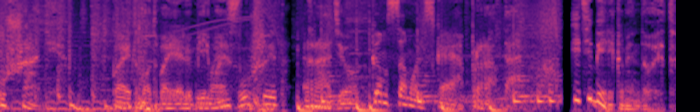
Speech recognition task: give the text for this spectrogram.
ушами. Поэтому твоя любимая слушает радио «Комсомольская правда». И тебе рекомендует.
